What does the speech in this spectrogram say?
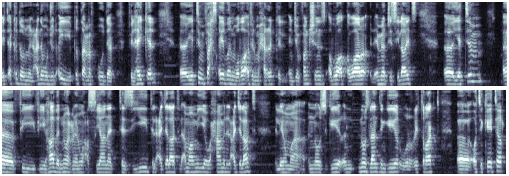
يتأكدون من عدم وجود أي قطع مفقودة في الهيكل. آه، يتم فحص أيضا وظائف المحرك ال engine functions أضواء الطوارئ ال emergency lights آه، يتم آه، في في هذا النوع من أنواع الصيانة تزييد العجلات الأمامية وحامل العجلات اللي هم ال nose gear ال nose landing gear وال retract actuator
